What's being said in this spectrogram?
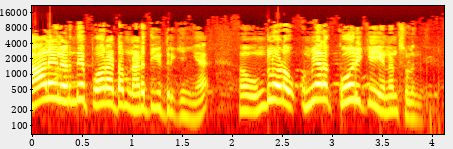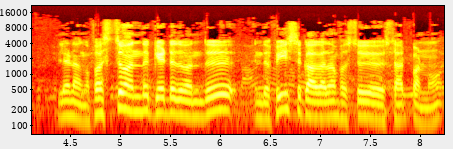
காலையிலிருந்தே போராட்டம் நடத்திக்கிட்டு இருக்கீங்க. உங்களோட உண்மையான கோரிக்கை என்னன்னு சொல்லுங்க. இல்லை நாங்கள் ஃபஸ்ட்டு வந்து கேட்டது வந்து இந்த ஃபீஸுக்காக தான் ஃபஸ்ட்டு ஸ்டார்ட் பண்ணோம்.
